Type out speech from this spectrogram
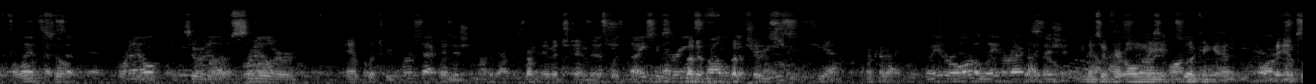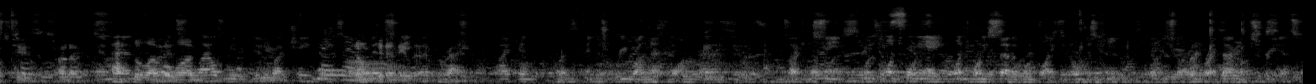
It's a Landsat So- set of band. Brown. So it'll have similar amplitude First acquisition, and from image to image. This was nice and green, But if, probably but if it's, trees. Yeah. okay. Later on, a later acquisition. And so if you're only looking at the amplitude and product, And then the what level this one, allows me to do by changing this don't get any of that Right. I can, I just rerun that one. So I can see what does 128, 127 look like, and it'll just keep, it'll just right back on the screen. It's-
